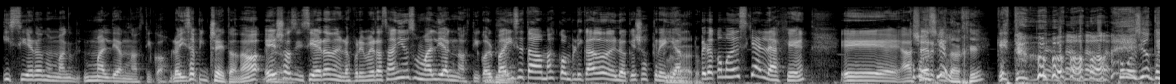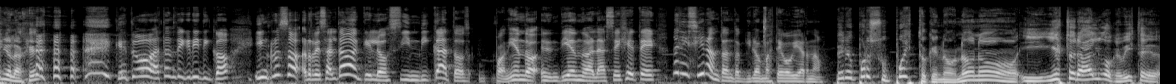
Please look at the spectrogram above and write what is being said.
hicieron un mal, un mal diagnóstico. Lo dice Pichetto, ¿no? Ellos hicieron en los primeros años un mal diagnóstico. El Bien. país estaba más complicado de lo que ellos creían. Claro. Pero como decía Laje, eh, ¿Cómo ayer decía que, Laje? que estuvo ¿Cómo decía Antonio Laje? que estuvo bastante crítico. Incluso resaltaba que los sindicatos, poniendo, entiendo, a la CGT, no le hicieron tanto quilombo a este gobierno. Pero por supuesto que no, no, no. Y, y esto era algo que, viste,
